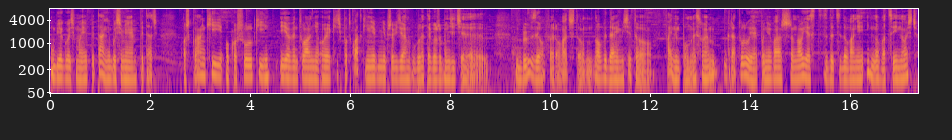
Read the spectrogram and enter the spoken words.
ubiegłeś moje pytanie, bo się miałem pytać o szklanki, o koszulki i ewentualnie o jakieś podkładki. Nie, nie przewidziałem w ogóle tego, że będziecie bluzy oferować. To no, wydaje mi się to fajnym pomysłem. Gratuluję, ponieważ no, jest zdecydowanie innowacyjność.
